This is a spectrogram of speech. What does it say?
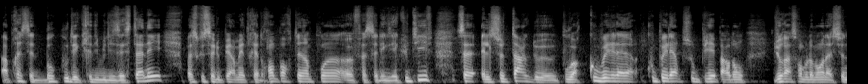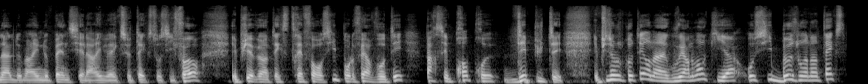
après s'être beaucoup décrédibilisée cette année, parce que ça lui permettrait de remporter un point euh, face à l'exécutif. Elle se targue de pouvoir couper l'herbe sous le pied pardon, du Rassemblement national de Marine Le Pen si elle arrive avec ce texte aussi fort. Et puis il y avait un texte très fort aussi pour le faire voter par ses propres députés. Et puis de l'autre côté, on a un gouvernement qui a aussi besoin d'un texte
